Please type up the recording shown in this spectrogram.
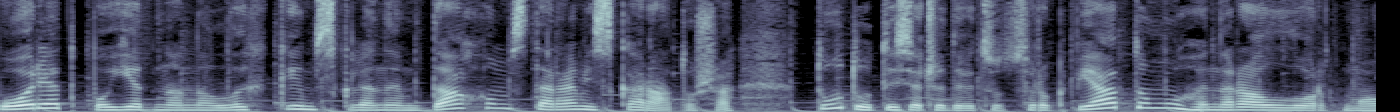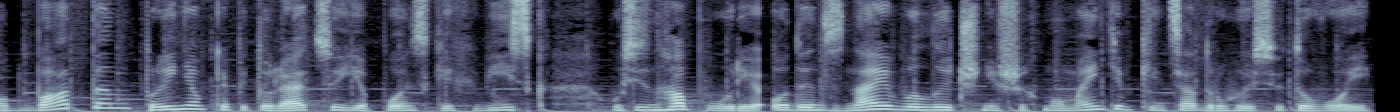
Поряд поєднана легким скляним дахом стара міська ратуша. Тут у 1945-му генерал Лорд Маутбаттен прийняв капітуляцію японських військ у Сінгапурі, один з найвеличніших моментів кінця Другої світової.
